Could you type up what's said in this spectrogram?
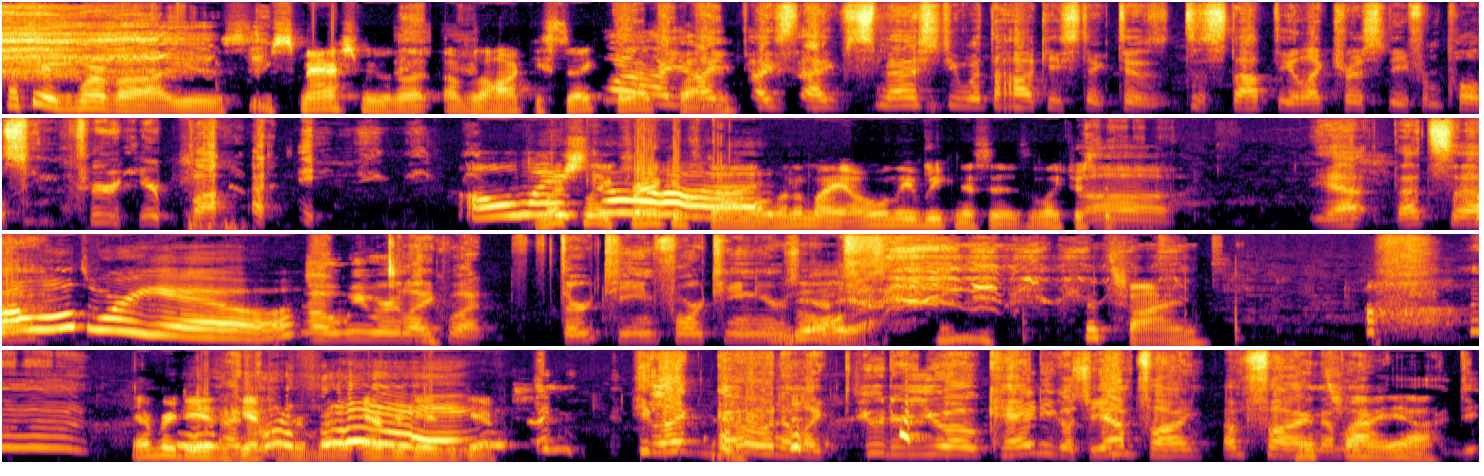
I think it's more of a you smashed me with a, with a hockey stick, Well, that's I. I, I, I smashed you with the hockey stick to to stop the electricity from pulsing through your body. Oh my Much god! like Frankenstein, one of my only weaknesses, electricity. Uh, yeah, that's. Uh, How old were you? Oh, we were like what, 13, 14 years yeah, old. yeah. That's fine. Every day is a gift, everybody. Every day is a gift. And he let go, and I'm like, dude, are you okay? And he goes, yeah, I'm fine. I'm fine. That's I'm fine, yeah. like, "D-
